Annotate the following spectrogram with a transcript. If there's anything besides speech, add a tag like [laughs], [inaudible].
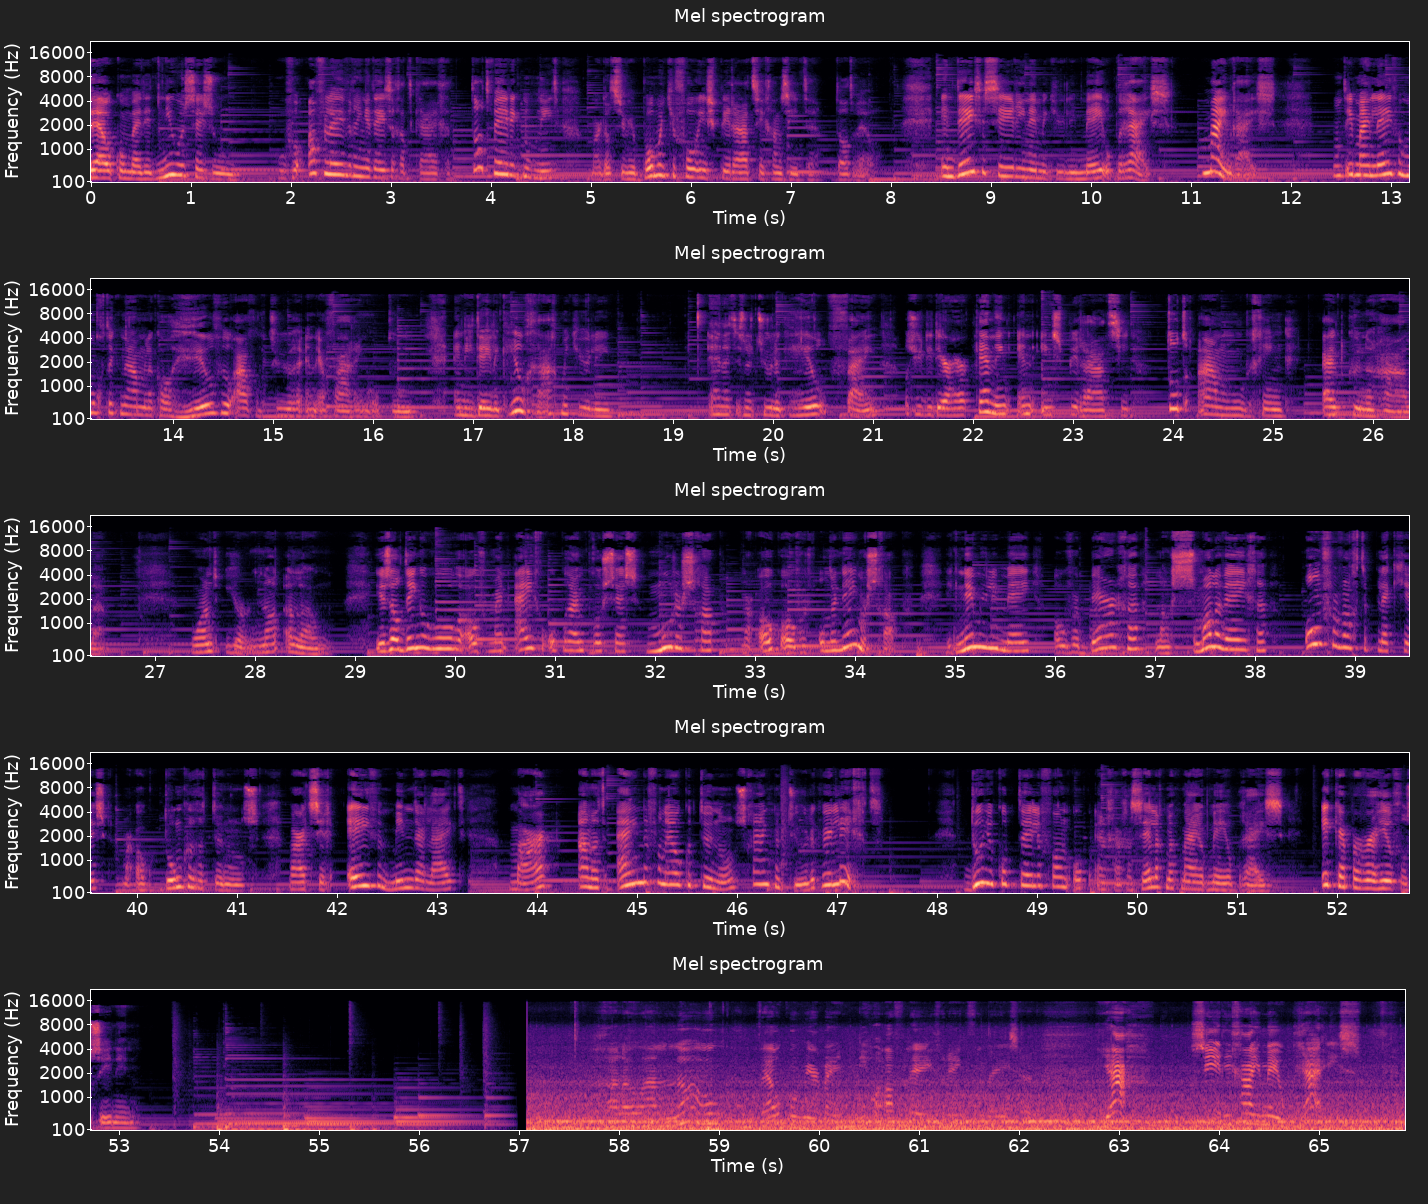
Welkom bij dit nieuwe seizoen. Hoeveel afleveringen deze gaat krijgen, dat weet ik nog niet, maar dat ze weer bommetje vol inspiratie gaan zitten, dat wel. In deze serie neem ik jullie mee op reis. Mijn reis. Want in mijn leven mocht ik namelijk al heel veel avonturen en ervaringen opdoen. En die deel ik heel graag met jullie. En het is natuurlijk heel fijn als jullie er herkenning en inspiratie tot aanmoediging uit kunnen halen. Want you're not alone. Je zal dingen horen over mijn eigen opruimproces, moederschap, maar ook over het ondernemerschap. Ik neem jullie mee over bergen, langs smalle wegen, onverwachte plekjes, maar ook donkere tunnels, waar het zich even minder lijkt, maar aan het einde van elke tunnel schijnt natuurlijk weer licht. Doe je koptelefoon op en ga gezellig met mij mee op reis. Ik heb er weer heel veel zin in. Je mee op reis?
